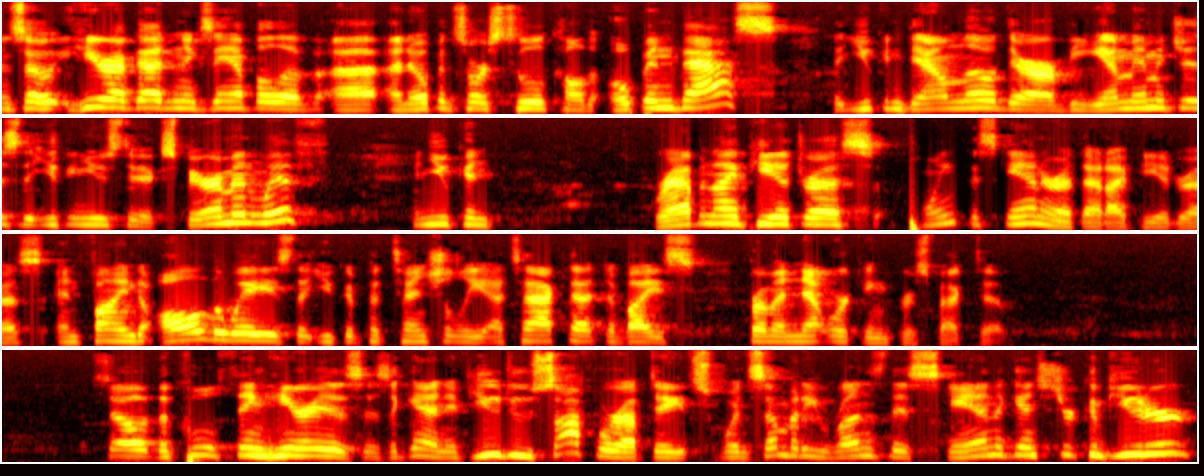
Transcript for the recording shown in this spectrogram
And so here I've got an example of uh, an open source tool called OpenVAS that you can download. There are VM images that you can use to experiment with, and you can grab an IP address, point the scanner at that IP address, and find all the ways that you could potentially attack that device from a networking perspective. So the cool thing here is, is again, if you do software updates, when somebody runs this scan against your computer,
